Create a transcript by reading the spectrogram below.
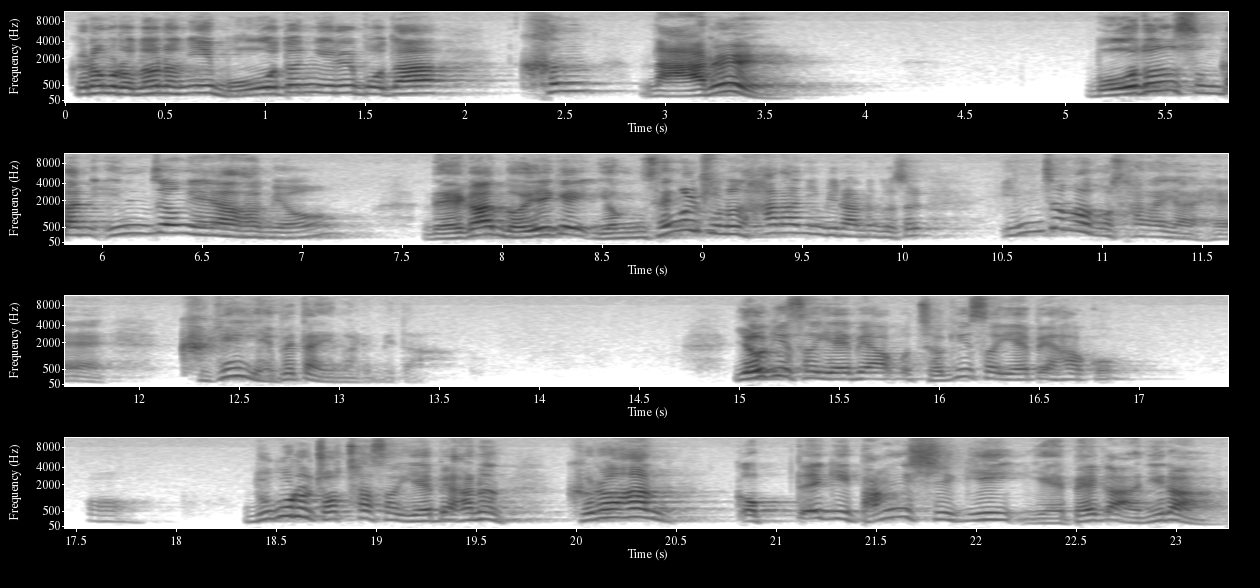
그러므로 너는 이 모든 일보다 큰 나를 모든 순간 인정해야 하며 내가 너에게 영생을 주는 하나님이라는 것을 인정하고 살아야 해. 그게 예배다 이 말입니다. 여기서 예배하고 저기서 예배하고 어, 누구를 쫓아서 예배하는 그러한 껍데기 방식이 예배가 아니라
